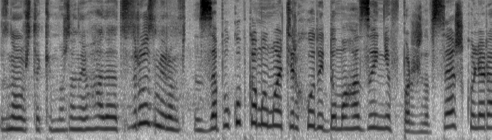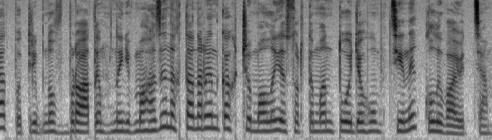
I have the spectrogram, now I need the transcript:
знову ж таки можна не вгадати з розміром. За покупками матір ходить до магазинів. Перш за все, школярат потрібно вбрати. Нині в магазинах та на ринках чималий асортимент одягу. Ціни коливаються.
